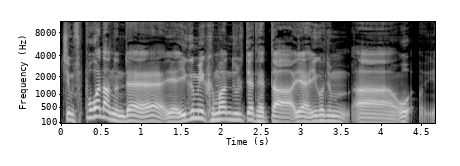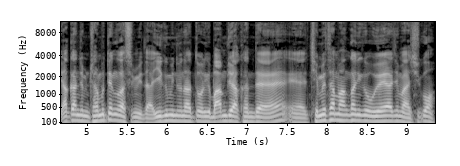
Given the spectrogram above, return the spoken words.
지금 속보가 났는데 예, 이금희 그만둘 때 됐다. 예, 이거 좀 아, 오, 약간 좀 잘못된 것 같습니다. 이금희 누나 또 이게 마음도 약한데 예, 재미삼아 한 거니까 오해하지 마시고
